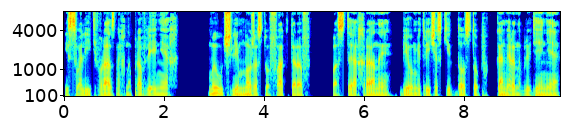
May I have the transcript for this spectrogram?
и свалить в разных направлениях. Мы учли множество факторов. Посты охраны, биометрический доступ, камеры наблюдения,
